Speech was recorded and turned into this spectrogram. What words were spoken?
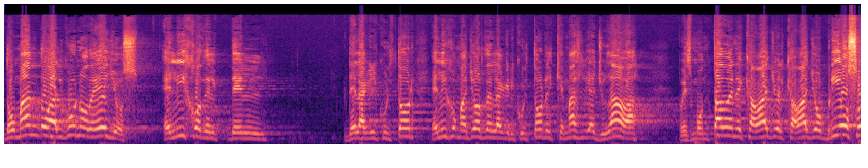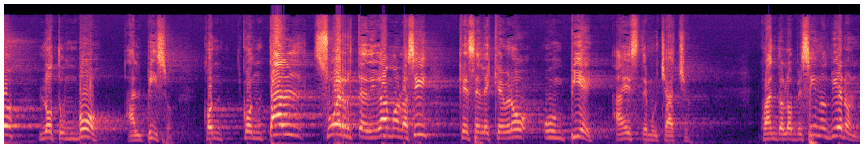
domando a alguno de ellos, el hijo del, del del agricultor, el hijo mayor del agricultor, el que más le ayudaba, pues montado en el caballo, el caballo brioso lo tumbó al piso, con, con tal suerte, digámoslo así, que se le quebró un pie a este muchacho. Cuando los vecinos vieron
